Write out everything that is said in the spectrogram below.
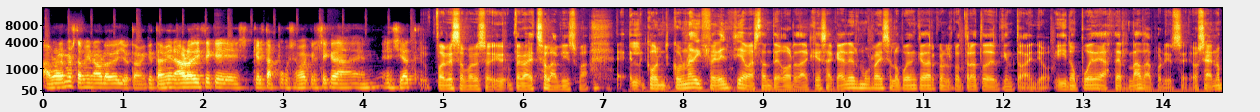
Hablaremos también ahora de ello, también, que también ahora dice que, que él tampoco se va, que él se queda en, Seattle. Por eso, por eso, pero ha hecho la misma. Con, una diferencia bastante gorda, que es a Kyler Murray se lo pueden quedar con el contrato del quinto año y no puede hacer nada por irse. O sea, no,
